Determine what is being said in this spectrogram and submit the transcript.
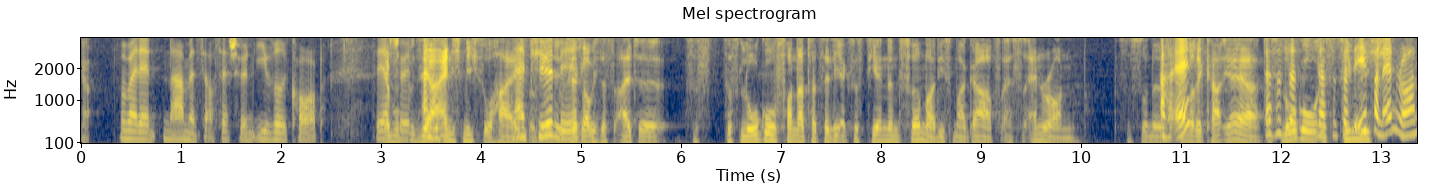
Ja. Wobei der Name ist ja auch sehr schön, Evil Corp. Sehr ja, schön. sie ja Also, eigentlich nicht so heißt. Also das ist natürlich. ja, glaube ich, das alte, das ist das Logo von einer tatsächlich existierenden Firma, die es mal gab. Es ist Enron. Das ist so eine Ach, echt? Amerikan Ja, ja. das, ist das, Logo das ist das E ziemlich, von Enron?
